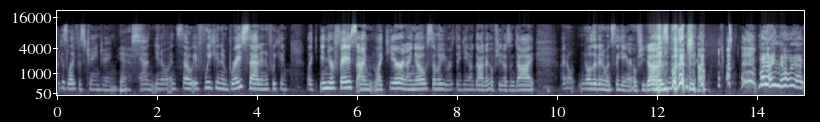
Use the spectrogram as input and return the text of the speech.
because life is changing. Yes. And, you know, and so if we can embrace that and if we can, like, in your face, I'm like here, and I know some of you are thinking, oh God, I hope she doesn't die. I don't know that anyone's thinking, I hope she does, but no. but I know that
